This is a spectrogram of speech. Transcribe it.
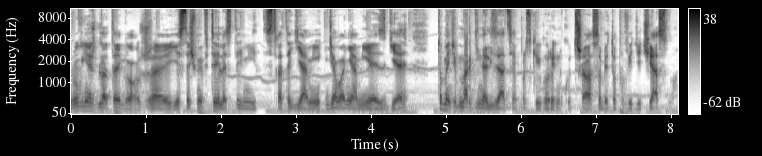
również dlatego, że jesteśmy w tyle z tymi strategiami, działaniami ESG, to będzie marginalizacja polskiego rynku. Trzeba sobie to powiedzieć jasno.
